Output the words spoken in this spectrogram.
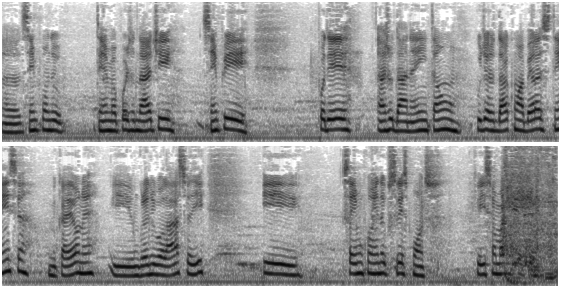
uh, sempre quando tenho a minha oportunidade, sempre poder ajudar, né? Então, pude ajudar com uma bela assistência, o Mikael, né? E um grande golaço aí. E saímos com ainda com os três pontos. Que isso é mais importante.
